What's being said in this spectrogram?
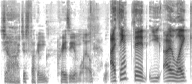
just fucking crazy and wild. I think that you, I like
